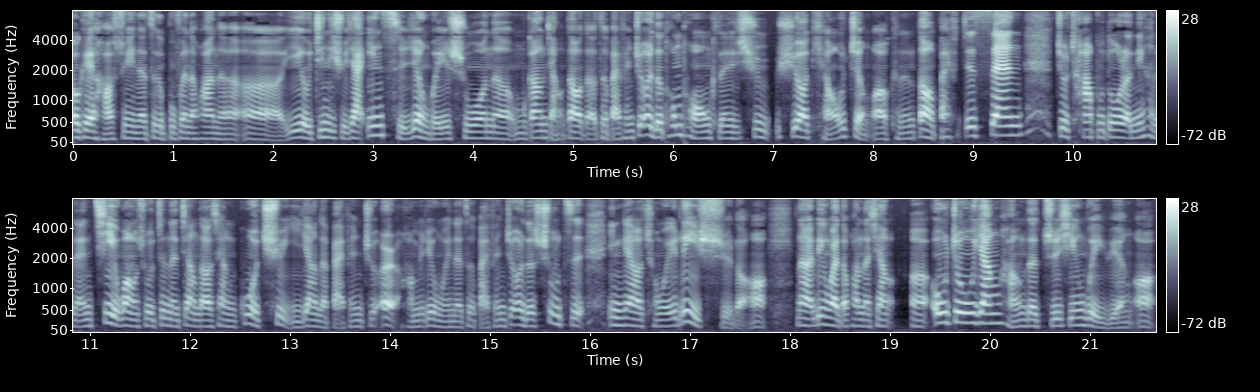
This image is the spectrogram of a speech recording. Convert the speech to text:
OK，好，所以呢，这个部分的话呢，呃，也有经济学家因此认为说呢，我们刚刚讲到的这百分之二的通膨可能需需要调整啊，可能到百分之三就差不多了。你很难寄望说真的降到像过去一样的百分之二。他们认为呢，这个百分之二的数字应该要成为历史了啊。那另外的话呢，像呃欧洲央行的执行委员啊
